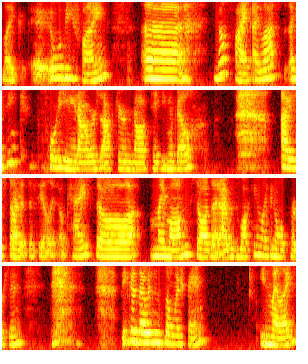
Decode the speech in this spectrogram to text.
Like it, it will be fine. Uh, not fine. I last, I think 48 hours after not taking a pill, I started to feel it, okay? So my mom saw that I was walking like an old person because I was in so much pain in my legs.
